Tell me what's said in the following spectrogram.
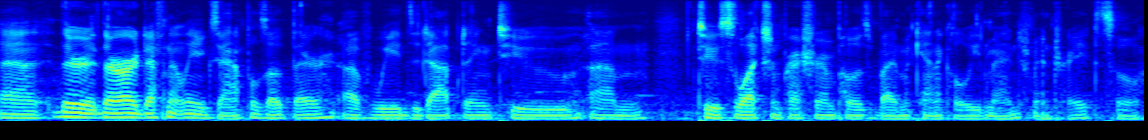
Uh, there there are definitely examples out there of weeds adapting to um, to selection pressure imposed by mechanical weed management, right? So,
